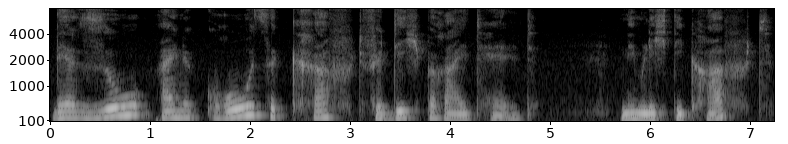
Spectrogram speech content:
der so eine große Kraft für dich bereithält nämlich die Kraft,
